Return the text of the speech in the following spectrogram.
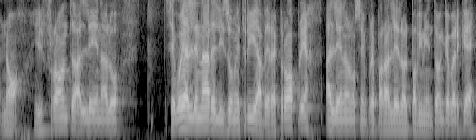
no, il front allenalo. Se vuoi allenare l'isometria vera e propria, allenano sempre parallelo al pavimento, anche perché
